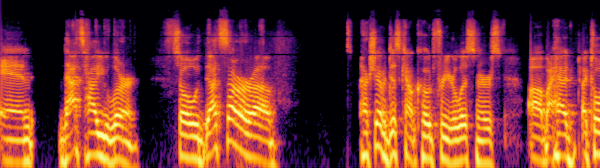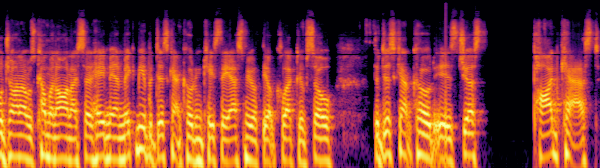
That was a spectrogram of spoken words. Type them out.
And that's how you learn. So that's our, uh, I actually have a discount code for your listeners. Um, I had, I told John I was coming on. I said, Hey man, make me up a discount code in case they ask me about the Elk Collective. So the discount code is just podcast,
